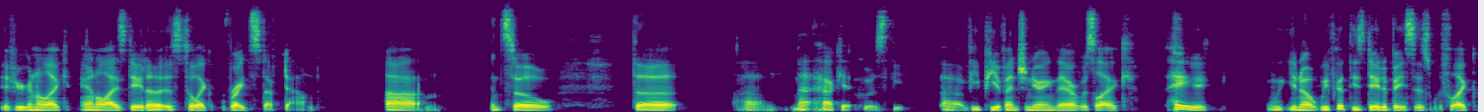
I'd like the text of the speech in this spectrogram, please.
if you're gonna like analyze data is to like write stuff down. Um, and so the um, Matt Hackett, who is the uh, VP of engineering there, was like, "Hey, we, you know, we've got these databases with like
